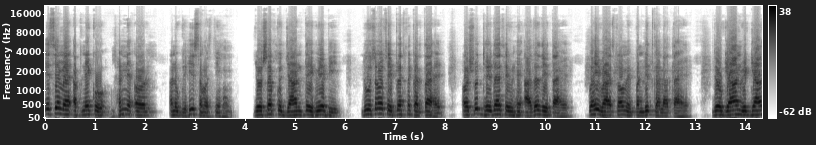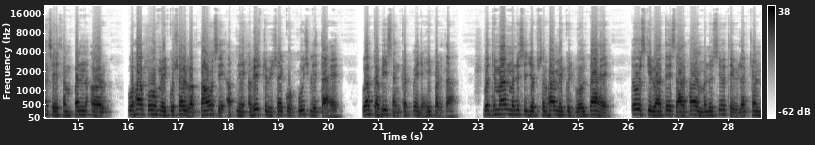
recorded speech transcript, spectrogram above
इससे मैं अपने को धन्य और अनुग्रही समझती हूँ। जो सब कुछ जानते हुए भी दूसरों से प्रश्न करता है और शुद्ध हृदय से उन्हें आदर देता है, वही वास्तव में पंडित कहलाता है, जो ज्ञान विज्ञान से संपन्न और पोह में कुशल वक्ताओं से अपने अभिष्ट विषय को पूछ लेता है, वह कभी संकट में नहीं पड़ता। बुद्धिमान मनुष्य जब सभा में कुछ बोलता है तो उसकी बातें साधारण मनुष्यों से विलक्षण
